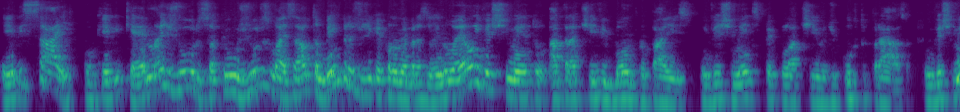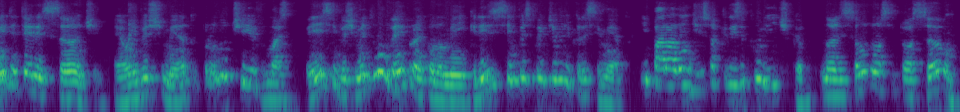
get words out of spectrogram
ele sai, porque ele quer mais juros. Só que os juros mais altos também prejudicam a economia brasileira. Não é um investimento atrativo e para o país, investimento especulativo de curto prazo. O investimento interessante é um investimento produtivo, mas esse investimento não vem para uma economia em crise sem perspectiva de crescimento. E para além disso, a crise política. Nós estamos numa situação,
